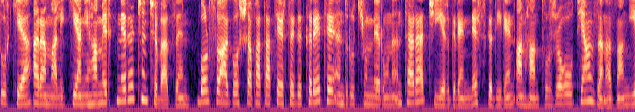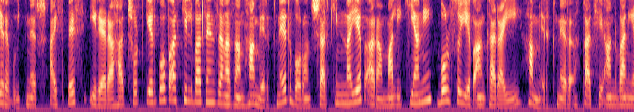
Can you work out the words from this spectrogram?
Թուրքիա Արամ Ալիկյանի համերգները չնչված են։ Բոլսոագոս շփաթաթերթը գրե թե ընդրություններուն ընթരാճ երկրեն ներս կդիրեն անհանտուր ժողովության զանազան երևույթներ։ Այսպես իրերահաճորդ կերպով արկիլված են զանազան համերգներ, որոնց շարքին նաև Արամ Ալիկյանի Բոլսո եւ Անկարայի համերգները։ Բացի անվանի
